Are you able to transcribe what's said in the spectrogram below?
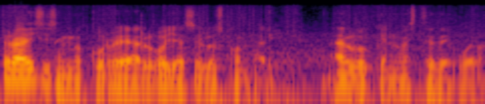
Pero ahí si se me ocurre algo ya se los contaré. Algo que no esté de hueva.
